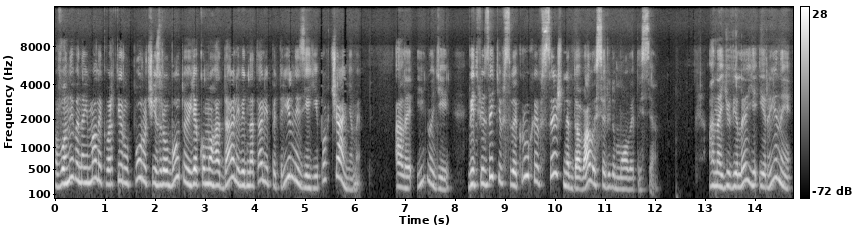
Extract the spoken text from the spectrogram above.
Вони винаймали квартиру поруч із роботою якомога далі від Наталі Петрівни з її повчаннями. Але іноді від візитів свекрухи все ж не вдавалося відмовитися. А на ювілеї Ірини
